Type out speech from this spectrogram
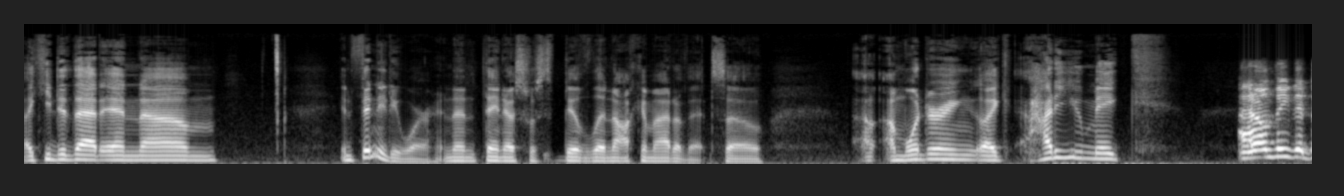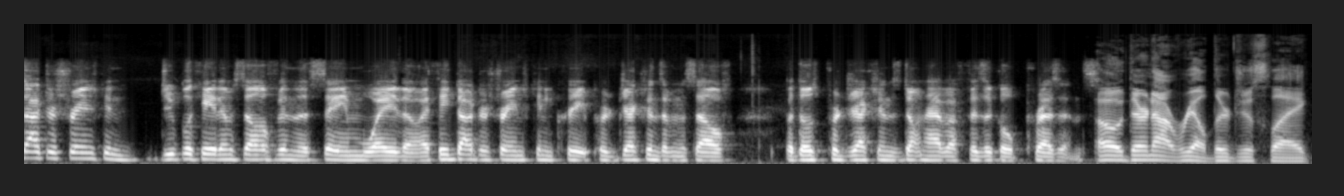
Like, he did that in, um... Infinity War, and then Thanos was able to knock him out of it, so... I'm wondering, like, how do you make? I don't think that Doctor Strange can duplicate himself in the same way, though. I think Doctor Strange can create projections of himself, but those projections don't have a physical presence. Oh, they're not real. They're just like.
